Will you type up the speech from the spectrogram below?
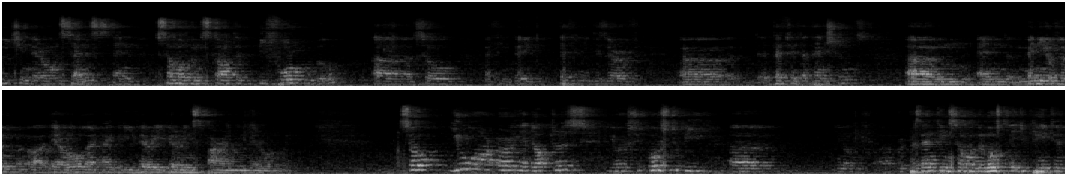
each in their own sense, and some of them started before Google, uh, so I think they definitely deserve uh, definite attention. Um, and many of them, uh, they're all, I believe, very, very inspiring in their own way. So you are early adopters. You're supposed to be, uh, you know, uh, representing some of the most educated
